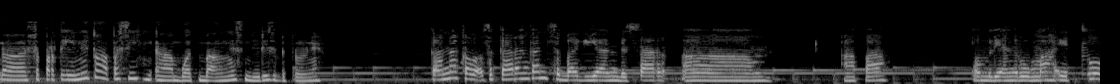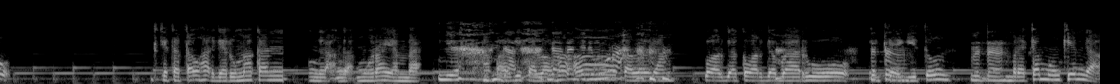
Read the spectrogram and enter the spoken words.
uh, seperti ini tuh apa sih uh, buat banknya sendiri sebetulnya? Karena kalau sekarang kan sebagian besar um, apa pembelian rumah itu kita tahu harga rumah kan nggak nggak murah ya mbak. Iya. Apalagi kalau nggak akan jadi murah. kalau yang keluarga-keluarga baru Betul. kayak gitu, Betul. mereka mungkin nggak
